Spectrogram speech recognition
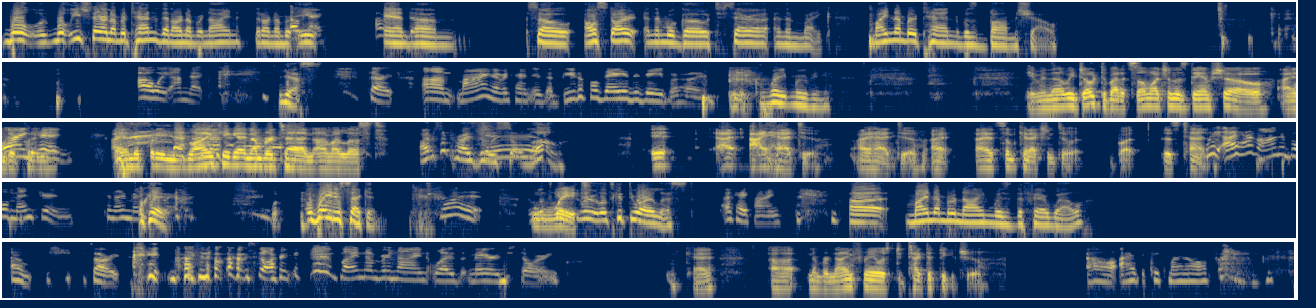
we'll we'll each say our number ten, then our number nine, then our number Okay. eight, and um. So I'll start, and then we'll go to Sarah, and then Mike. My number ten was Bombshell. okay. Oh wait, I'm next. Yes, Sorry. Um, my number ten is a beautiful day in the neighborhood. great movie. even though we joked about it so much in this damn show, I ended up Lion putting King. I ended up putting Lion King at number ten on my list. I'm surprised it was so low. It, I, I had to, I had to, I, I had some connection to it, but it's ten. Wait, I have honorable mentions. Can I mention? Okay. my- wait a second. what? Let's Wait. get through. Let's get through our list. Okay, fine. Uh, my number nine was The Farewell. Oh, sh- sorry. my num- I'm sorry. My number nine was Marriage Story. Okay. Uh, number nine for me was Detective Pikachu. Oh, I had to kick mine off.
